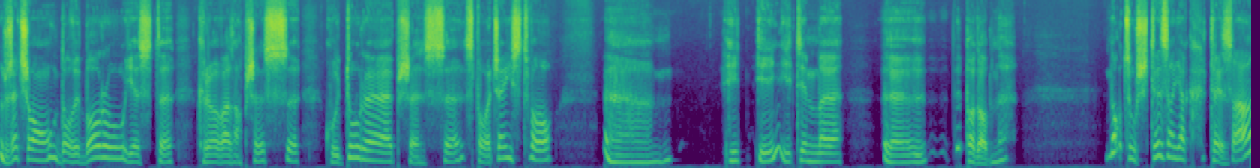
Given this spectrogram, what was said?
rzeczą do wyboru, jest e, kreowana przez e, kulturę, przez społeczeństwo i, i, i tym podobne. No cóż, teza jak teza,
